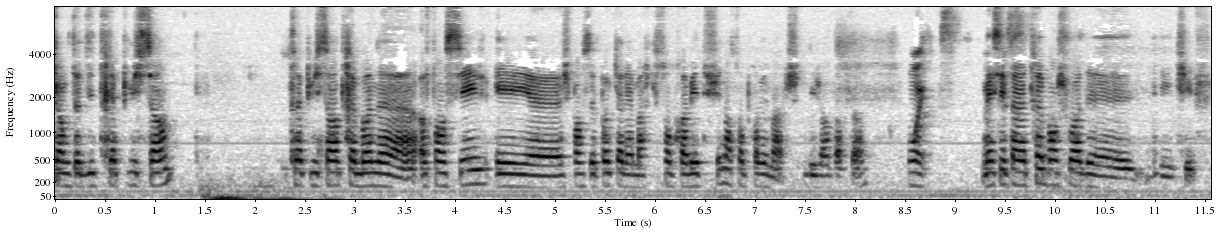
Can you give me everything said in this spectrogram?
comme tu as dit, très puissant. Très puissant, très bonne euh, offensive. Et euh, je pensais pas qu'il allait marquer son premier touché dans son premier match, déjà important. Oui. Mais c'est un très bon choix de, des Chiefs.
